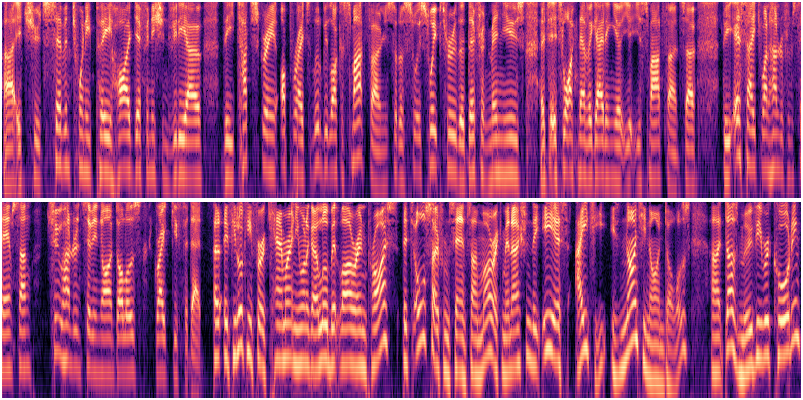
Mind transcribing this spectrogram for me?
Uh, it shoots 720p high definition video. The touchscreen operates a little bit like a smartphone. You sort of sweep through the different menus. It's, it's like navigating your, your, your smartphone. So the SH100 from Samsung, 279 Great gift for dad. Uh, if you're looking for a camera and you want to go a little bit lower in price, it's also from Samsung. My recommendation the ES80 is $99. Uh, it does movie recording,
